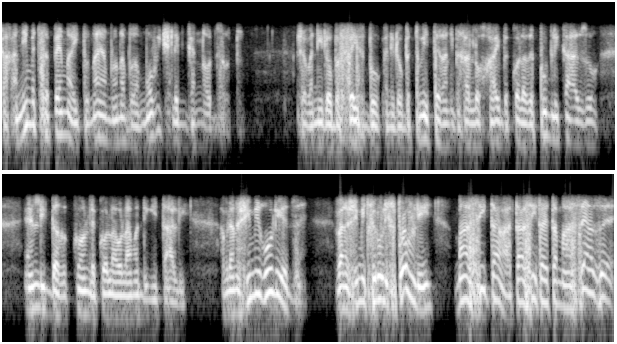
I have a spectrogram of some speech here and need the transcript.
כך, אני מצפה מהעיתונאי אמנון אברמוביץ' לגנות זאת. עכשיו, אני לא בפייסבוק, אני לא בטוויטר, אני בכלל לא חי בכל הרפובליקה הזו, אין לי דרכון לכל העולם הדיגיטלי. אבל אנשים יראו לי את זה, ואנשים התחילו לכתוב לי, מה עשית? אתה עשית את המעשה הזה,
